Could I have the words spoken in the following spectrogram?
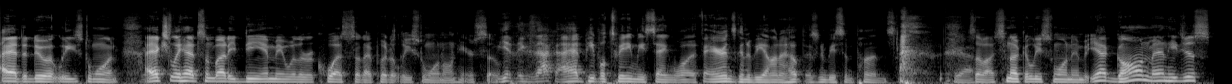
I had to do at least one. I actually had somebody DM me with a request that I put at least one on here. So, yeah, exactly. I had people tweeting me saying, "Well, if Aaron's going to be on, I hope there's going to be some puns." Yeah. so I snuck at least one in. But yeah, Gaughan, man. He just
